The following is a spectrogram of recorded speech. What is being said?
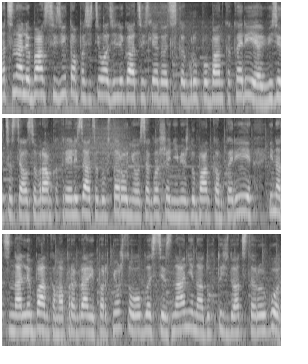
Национальный банк с визитом посетила делегация исследовательской группы Банка Кореи. Визит состоялся в рамках реализации двустороннего соглашения между Банком Кореи и Национальным банком о программе партнерства в области знаний на 2022 год.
